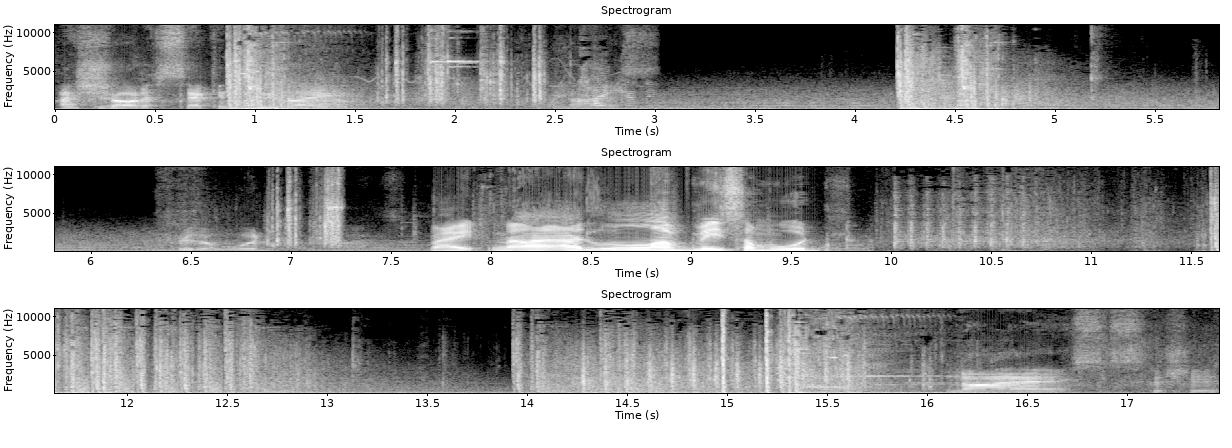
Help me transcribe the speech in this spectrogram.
I shot a second too late. Nice. Through the wood. Mate, no, I, I love me some wood. Nice. Good shit.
